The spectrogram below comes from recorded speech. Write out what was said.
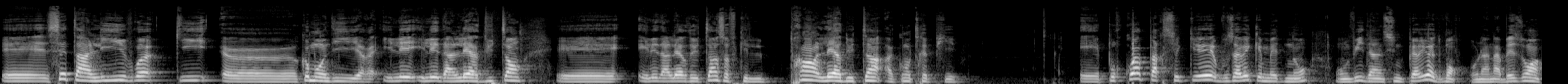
Et c'est un livre qui, euh, comment dire, il est, il est dans l'air du temps et il est dans l'air du temps, sauf qu'il prend l'air du temps à contre-pied. Et pourquoi? Parce que vous savez que maintenant, on vit dans une période, bon, on en a besoin,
